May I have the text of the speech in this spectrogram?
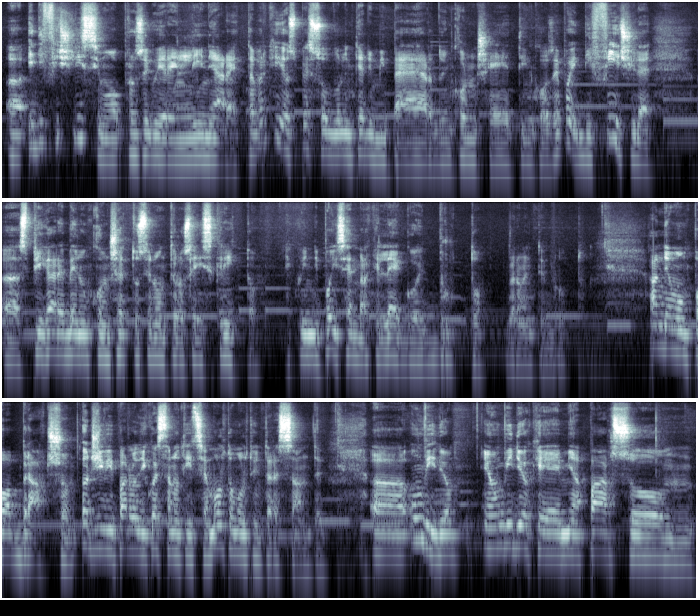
uh, è difficilissimo proseguire in linea retta perché io spesso volentieri mi perdo in concetti, in cose, e poi è difficile uh, spiegare bene un concetto se non te lo sei scritto e quindi poi sembra che leggo è brutto, veramente brutto. Andiamo un po' a braccio. Oggi vi parlo di questa notizia molto molto interessante. Uh, un video, è un video che mi è apparso mh,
